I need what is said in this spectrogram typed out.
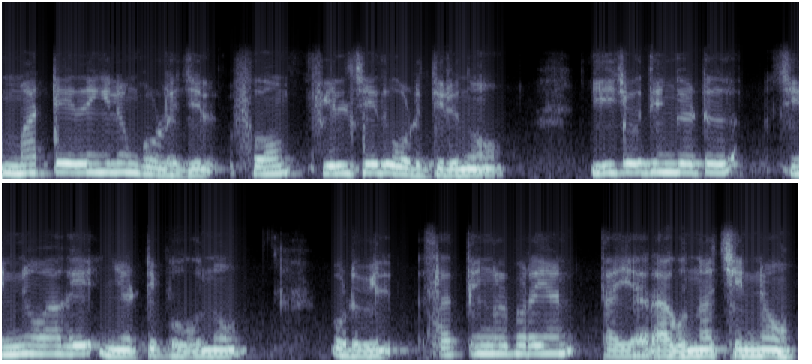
മറ്റേതെങ്കിലും കോളേജിൽ ഫോം ഫിൽ ചെയ്തു കൊടുത്തിരുന്നോ? ഈ ചോദ്യം കേട്ട് ചിന്നുവാകെ ഞെട്ടിപ്പോകുന്നു. ഒടുവിൽ സത്യങ്ങൾ പറയാൻ തയ്യാറാകുന്ന ചിന്നു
